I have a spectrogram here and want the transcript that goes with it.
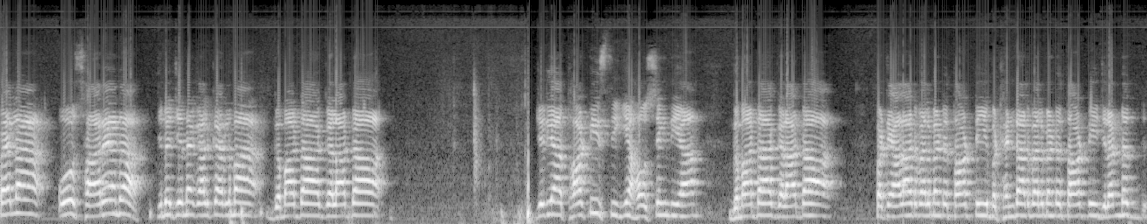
ਪਹਿਲਾਂ ਉਹ ਸਾਰਿਆਂ ਦਾ, ਜਿਵੇਂ, ਜੇ ਮੈਂ ਗੱਲ ਕਰ ਲਵਾਂ, ਗਮਾਡਾ, ਗਲਾਡਾ ਜਿਹੜੀਆਂ ਅਥਾਰਟੀਆਂ ਸੀਗੀਆਂ ਹਾਊਸਿੰਗ ਦੀਆਂ, GMADA, GLADA, Patiala development authority Bathinda development authority Jalandhar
